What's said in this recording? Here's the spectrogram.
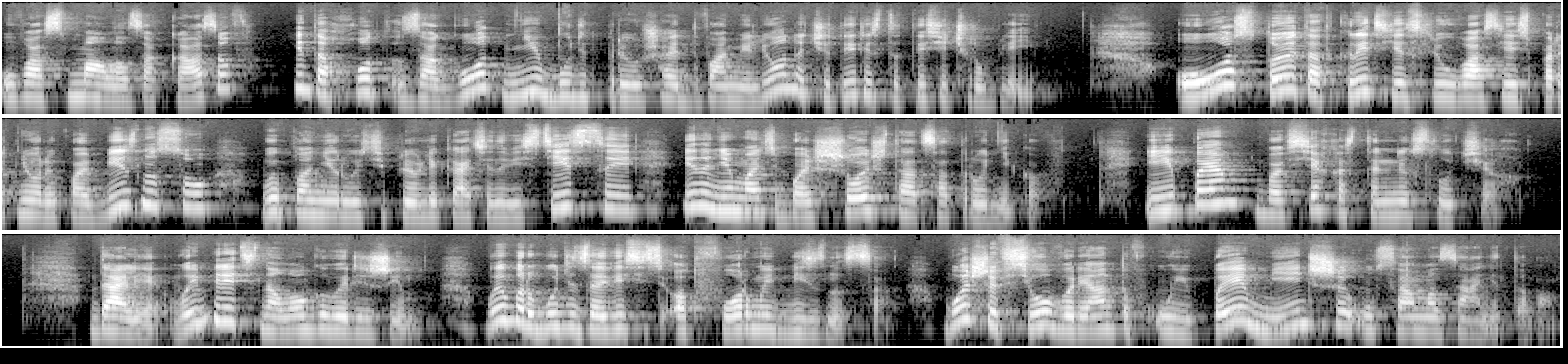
у вас мало заказов и доход за год не будет превышать 2 миллиона 400 тысяч рублей. ООО стоит открыть, если у вас есть партнеры по бизнесу, вы планируете привлекать инвестиции и нанимать большой штат сотрудников. И ИП во всех остальных случаях. Далее, выберите налоговый режим. Выбор будет зависеть от формы бизнеса. Больше всего вариантов у ИП, меньше у самозанятого.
